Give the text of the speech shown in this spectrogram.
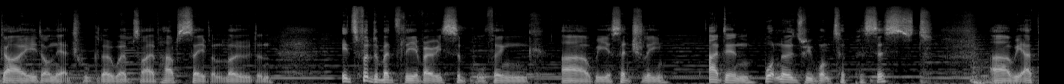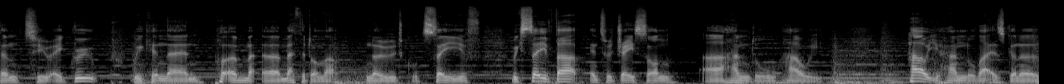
guide on the actual Godot website of how to save and load, and it's fundamentally a very simple thing. Uh, we essentially add in what nodes we want to persist. Uh, we add them to a group. We can then put a, me a method on that node called save. We save that into a JSON uh, handle. How we how you handle that is going to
